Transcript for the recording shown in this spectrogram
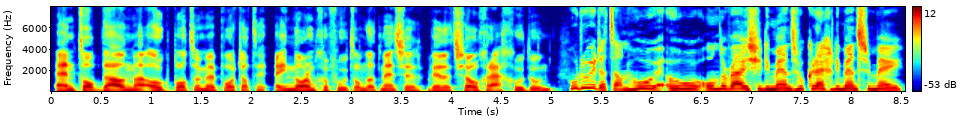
en top-down, maar ook bottom-up wordt dat enorm gevoed, omdat mensen willen het zo graag goed doen. Hoe doe je dat dan? Hoe, hoe onderwijs je die mensen? Hoe krijgen die mensen mee?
